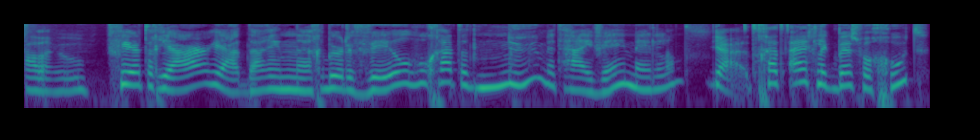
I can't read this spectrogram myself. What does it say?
Hallo. 40 jaar, ja, daarin uh, gebeurde veel. Hoe gaat het nu met HIV in Nederland? Ja, het gaat eigenlijk best wel goed.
